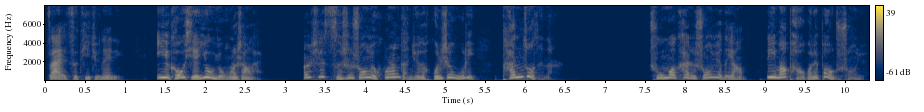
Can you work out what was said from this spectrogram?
再次提取内力，一口血又涌了上来。而且此时双月忽然感觉到浑身无力，瘫坐在那儿。楚墨看着双月的样子，立马跑过来抱住双月。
